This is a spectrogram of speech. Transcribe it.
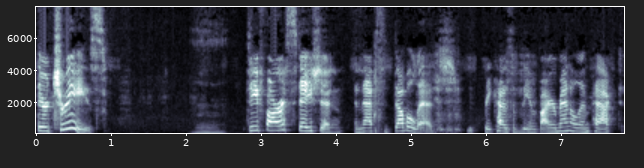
They're trees. Mm. Deforestation, and that's double edged because of the environmental impact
